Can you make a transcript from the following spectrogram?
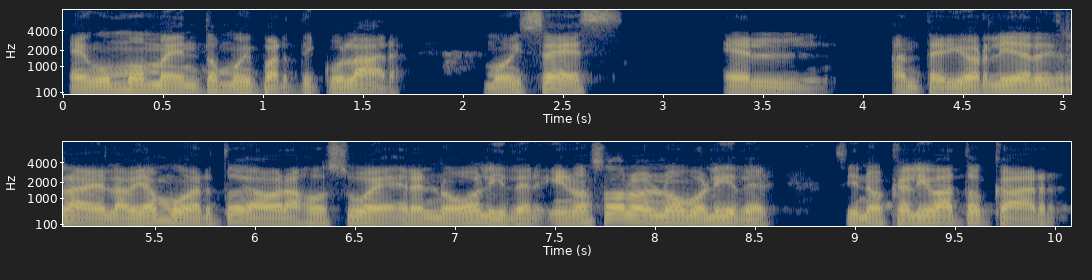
en un momento muy particular. Moisés, el anterior líder de Israel, había muerto y ahora Josué era el nuevo líder. Y no solo el nuevo líder, sino que le iba a tocar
